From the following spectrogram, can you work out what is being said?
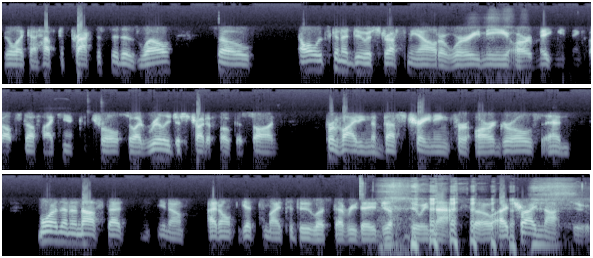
feel like I have to practice it as well. So all it's going to do is stress me out or worry me or make me think about stuff I can't control. So I really just try to focus on providing the best training for our girls and more than enough that, you know, I don't get to my to do list every day just doing that. so I try not to.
